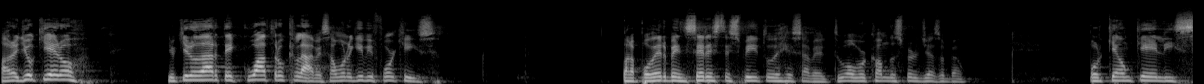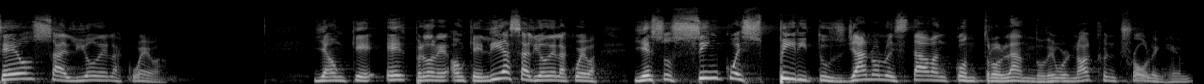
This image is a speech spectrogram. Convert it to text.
Ahora yo quiero, yo quiero darte cuatro claves. I want to give you four keys para poder vencer este espíritu de Jezabel. To overcome the spirit of Jezebel. Porque aunque Eliseo salió de la cueva y aunque, eh, perdón, aunque Elías salió de la cueva y esos cinco espíritus ya no lo estaban controlando, they were not controlling him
